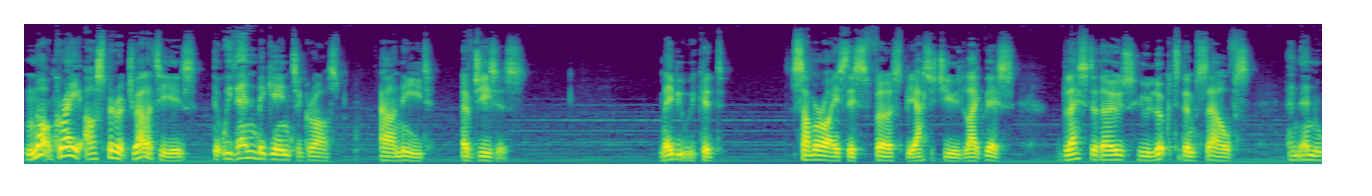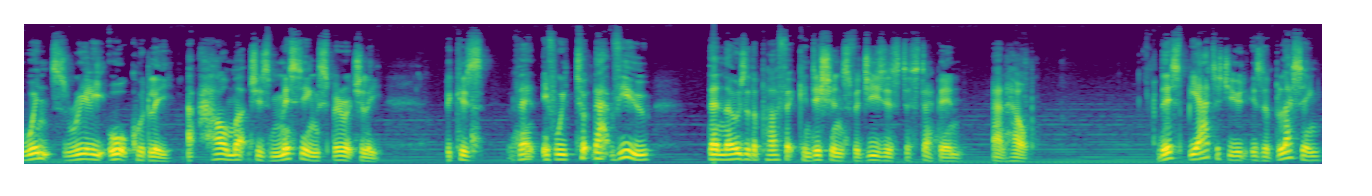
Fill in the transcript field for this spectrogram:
not great our spirituality is that we then begin to grasp our need of Jesus. Maybe we could summarize this first beatitude like this Blessed are those who look to themselves and then wince really awkwardly at how much is missing spiritually. Because then, if we took that view, then those are the perfect conditions for Jesus to step in and help. This beatitude is a blessing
